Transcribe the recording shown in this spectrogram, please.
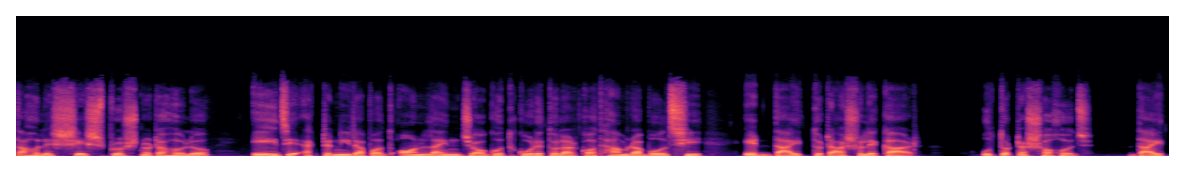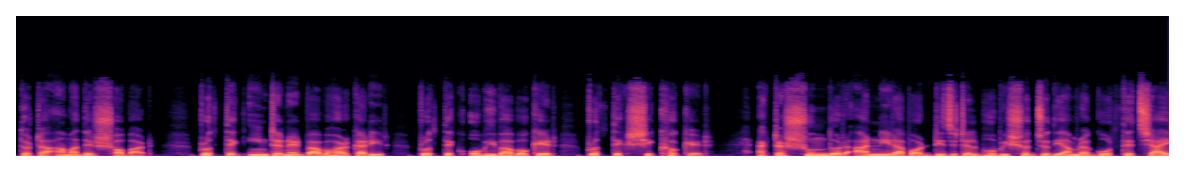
তাহলে শেষ প্রশ্নটা হল এই যে একটা নিরাপদ অনলাইন জগৎ গড়ে তোলার কথা আমরা বলছি এর দায়িত্বটা আসলে কার? উত্তরটা সহজ, দায়িত্বটা আমাদের সবার। প্রত্যেক ইন্টারনেট ব্যবহারকারীর, প্রত্যেক অভিভাবকের, প্রত্যেক শিক্ষকের। একটা সুন্দর আর নিরাপদ ডিজিটাল ভবিষ্যৎ যদি আমরা গড়তে চাই,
